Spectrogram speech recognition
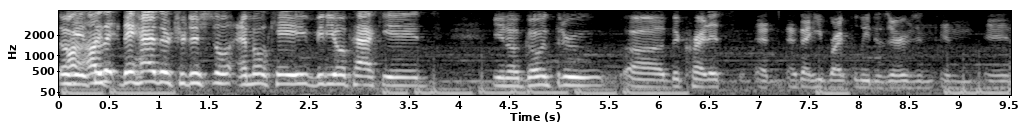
Okay, I- so they, they had their traditional MLK video package, you know, going through uh, the credits and, that he rightfully deserves in, in, in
